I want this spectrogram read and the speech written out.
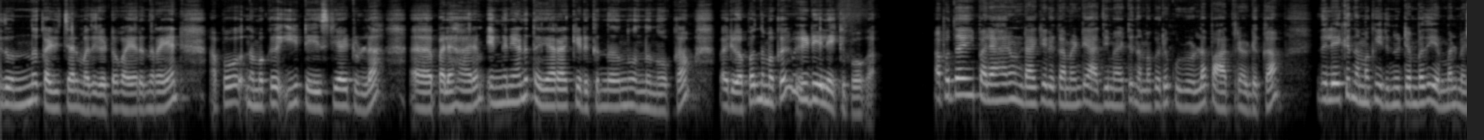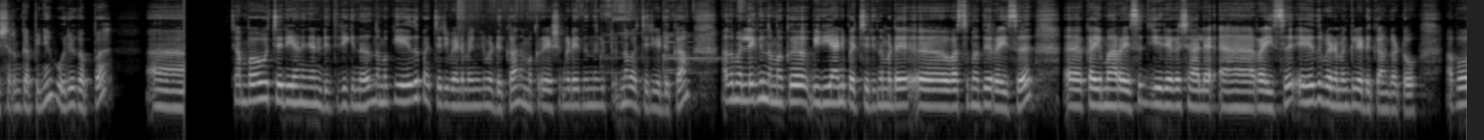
ഇതൊന്ന് കഴിച്ചാൽ മതി കേട്ടോ വയറ് നിറയാൻ. അപ്പോൾ നമുക്ക് ഈ ടേസ്റ്റി ആയിട്ടുള്ള പലഹാരം എങ്ങനെയാണ് തയ്യാറാക്കി എടുക്കുന്നതെന്ന് ഒന്ന് നോക്കാം. വരൂ അപ്പം നമുക്ക് വീഡിയോയിലേക്ക് പോകാം. അപ്പോൾ ഈ പലഹാരം ഉണ്ടാക്കിയെടുക്കാൻ വേണ്ടി ആദ്യമായിട്ട് നമുക്കൊരു കുഴിയുള്ള പാത്രം എടുക്കാം. ഇതിലേക്ക് നമുക്ക് ഇരുന്നൂറ്റമ്പത് എം എൽ മെഷറിംഗ് കപ്പിന് ഒരു കപ്പ് ചമ്പവ പച്ചരിയാണ് ഞാൻ എടുത്തിരിക്കുന്നത്. നമുക്ക് ഏത് പച്ചരി വേണമെങ്കിലും എടുക്കാം. നമുക്ക് റേഷൻ കടയിൽ നിന്ന് കിട്ടുന്ന പച്ചരി എടുക്കാം. അതുമല്ലെങ്കിൽ നമുക്ക് ബിരിയാണി പച്ചരി നമ്മുടെ Vasumati rice kaima rice Jeerakasala rice ഏത് വേണമെങ്കിലും എടുക്കാം കേട്ടോ. അപ്പോൾ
